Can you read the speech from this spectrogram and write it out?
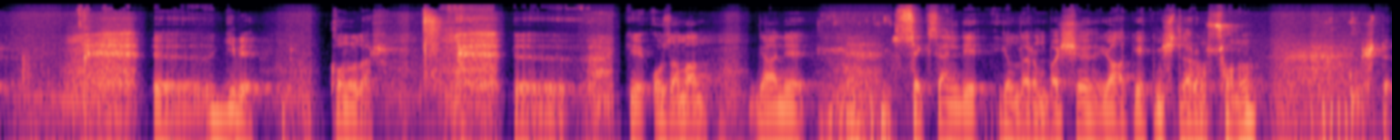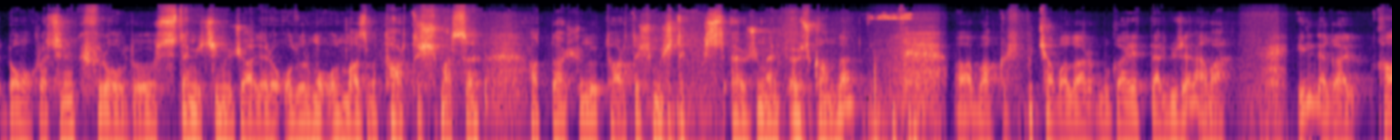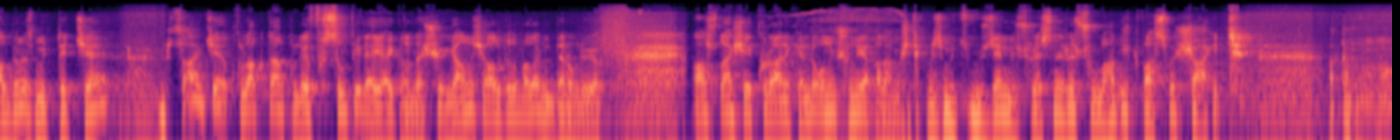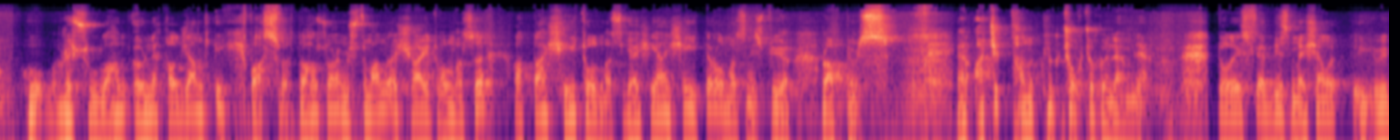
e, gibi konular. E, ki o zaman yani 80'li yılların başı ya 70'lerin sonu işte demokrasinin küfür olduğu, sistem içi mücadele olur mu olmaz mı tartışması. Hatta şunu tartışmıştık biz Ercüment Özkan'la. Aa bak bu çabalar, bu gayretler güzel ama illegal kaldığınız müddetçe sadece kulaktan kulağa fısıltıyla yaygınlaşıyor. Yanlış algılamalar neden oluyor. Aslan şey Kur'an-ı Kerim'de onun şunu yakalamıştık. Biz Müzzemmil suresinde Resulullah'ın ilk vasfı şahit. Bakın bu Resulullah'ın örnek alacağımız ilk vasfı. Daha sonra Müslümanlara şahit olması, hatta şehit olması, yaşayan şehitler olmasını istiyor Rabbimiz. Yani açık tanıklık çok çok önemli. Dolayısıyla biz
